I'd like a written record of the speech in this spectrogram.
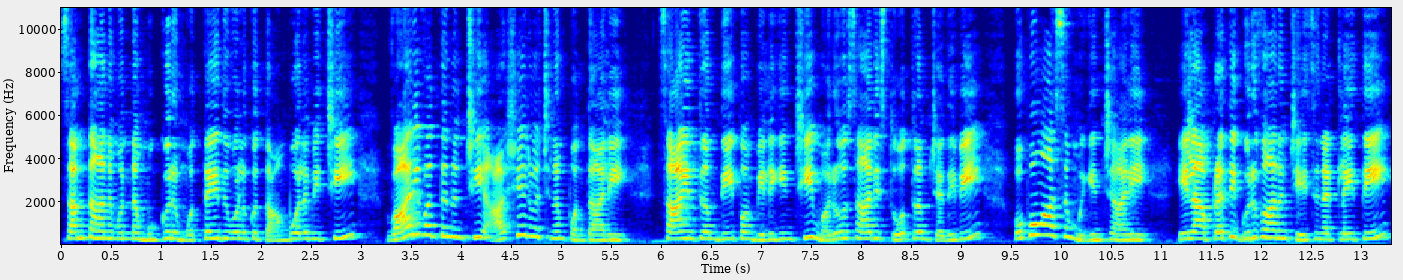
సంతానమున్న ముగ్గురు ముత్తైదువులకు తాంబూలమిచ్చి వారి వద్ద నుంచి ఆశీర్వచనం పొందాలి. సాయంత్రం దీపం వెలిగించి మరోసారి స్తోత్రం చదివి ఉపవాసం ముగించాలి. ఇలా ప్రతి గురువారం చేసినట్లయితే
